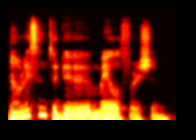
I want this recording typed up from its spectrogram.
Now listen to the male version.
